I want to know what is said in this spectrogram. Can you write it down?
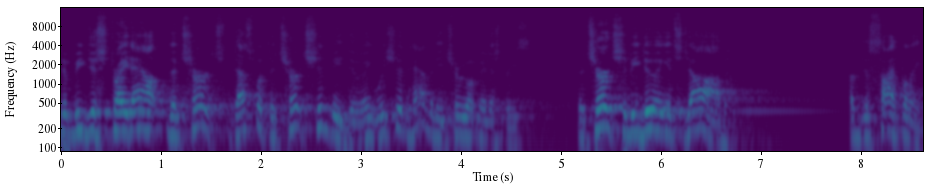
to be, just straight out, the church, that's what the church should be doing. We shouldn't have any True Hope ministries. The church should be doing its job of discipling.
